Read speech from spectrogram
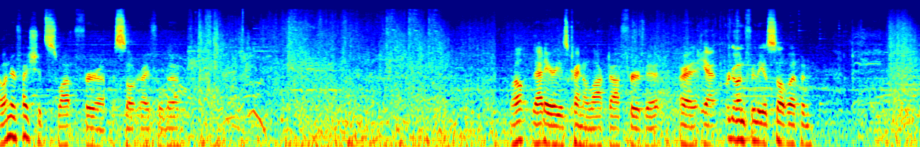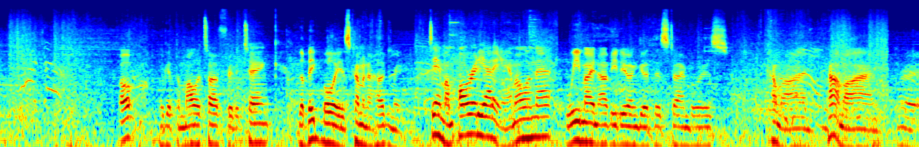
I wonder if I should swap for a assault rifle though. Well, that area's kind of locked off for a bit. Alright, yeah, we're going for the assault weapon. Oh, we'll get the Molotov for the tank. The big boy is coming to hug me. Damn, I'm already out of ammo on that? We might not be doing good this time, boys. Come on, come on. Alright,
